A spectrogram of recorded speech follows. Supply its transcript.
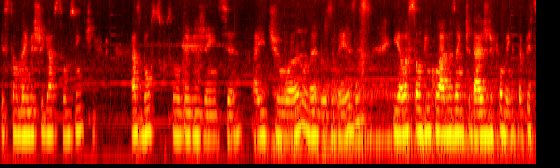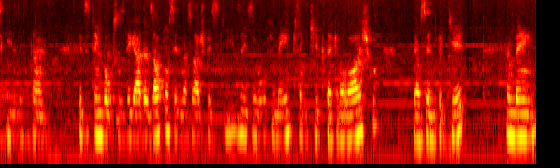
questão da investigação científica. As bolsas costumam ter vigência aí de um ano, né, 12 meses, e elas são vinculadas à entidade de fomento da pesquisa. Então, Existem bolsas ligadas ao Conselho Nacional de Pesquisa e Desenvolvimento Científico e Tecnológico, que é o CNPq. Também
